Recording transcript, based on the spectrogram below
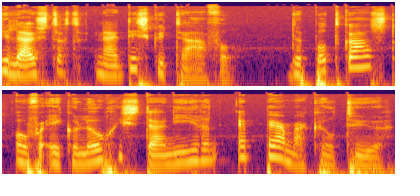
Je luistert naar Discutafel, de podcast over ecologisch tuinieren en permacultuur.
